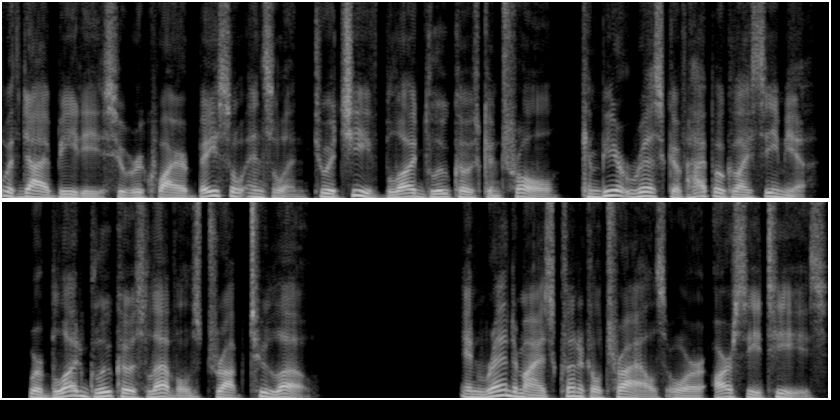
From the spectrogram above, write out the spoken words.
with diabetes who require basal insulin to achieve blood glucose control can be at risk of hypoglycemia, where blood glucose levels drop too low. In randomized clinical trials, or RCTs,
